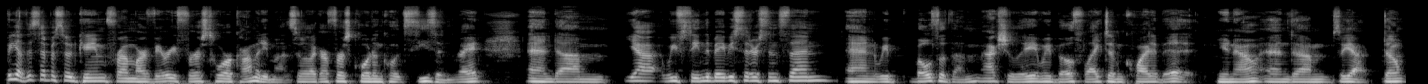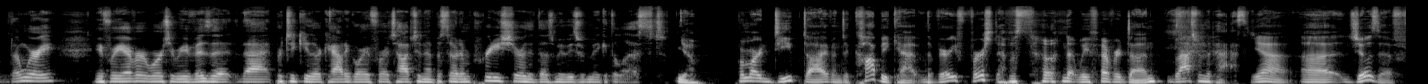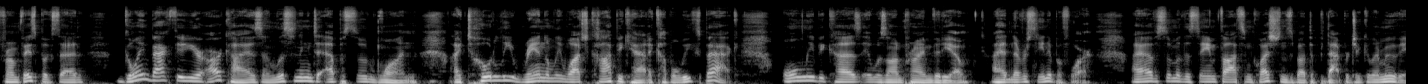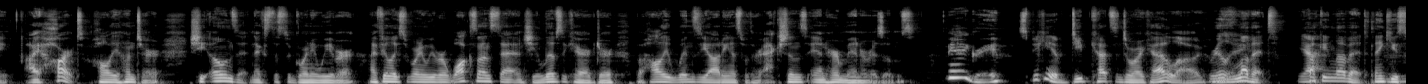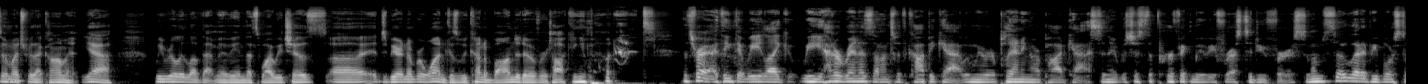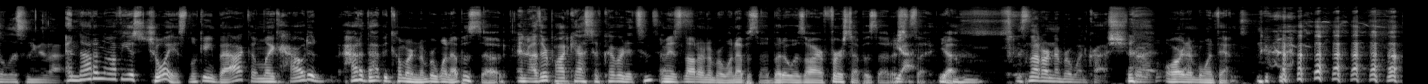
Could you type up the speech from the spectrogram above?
But yeah, this episode came from our very first horror comedy month. So like our first quote unquote season, right? And um yeah, we've seen the babysitter since then, and we both of them actually, and we both liked them quite a bit, you know? And um so yeah, don't don't worry. If we ever were to revisit that particular category for a top 10 episode, I'm pretty sure that those movies would make it the list. yeah from our deep dive into copycat the very first episode that we've ever done Blast from the past. Yeah, uh, Joseph from Facebook said, going back through your archives and listening to episode one, I totally randomly watched Copycat a couple weeks back, only because it was on Prime Video. I had never seen it before. I have some of the same thoughts and questions about the, that particular movie. I heart Holly Hunter. She owns it next to Sigourney Weaver. I feel like Sigourney Weaver walks on set and she lives a character, but Holly wins the audience with her actions and her mannerisms. Yeah, I agree. Speaking of deep cuts into our catalog, Really? love it. Yeah. Fucking love it. Thank you so Mhm. much for that comment. Yeah, we really love that movie, and that's why we chose uh, it to be our number one because we kind of bonded over talking about it. That's right. I think that we like we had a renaissance with Copycat when we were planning our podcast, and it was just the perfect movie for us to do first. And I'm so glad that people are still listening to that. And not an obvious choice. Looking back, I'm like, how did how did that become our number one episode? And other podcasts have covered it since. I mean, it's not our number one episode, but it was our first episode. I Yeah. should say, yeah, Mhm. It's not our number one crush, but or our number one fan.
